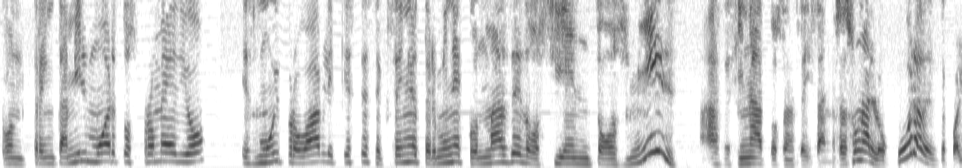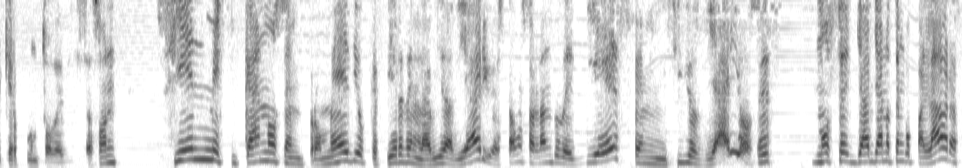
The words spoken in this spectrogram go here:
Con 30 mil muertos promedio, es muy probable que este sexenio termine con más de 200 mil asesinatos en seis años. Es una locura desde cualquier punto de vista. Son 100 mexicanos en promedio que pierden la vida diario. Estamos hablando de 10 feminicidios diarios. Es, no sé, ya, ya no tengo palabras.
